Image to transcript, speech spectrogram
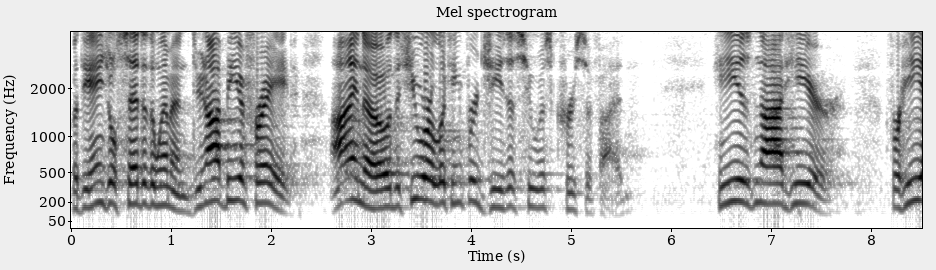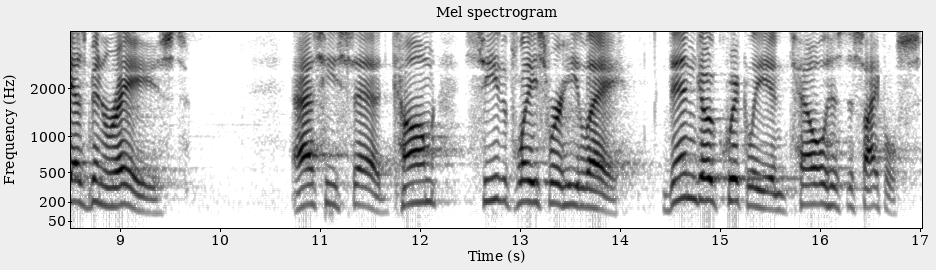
But the angel said to the women, Do not be afraid. I know that you are looking for Jesus who was crucified. He is not here, for he has been raised. As he said, Come, see the place where he lay. Then go quickly and tell his disciples,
